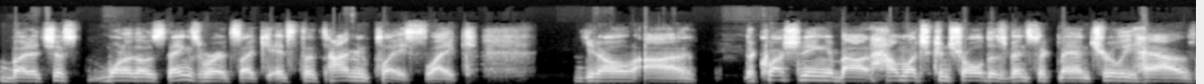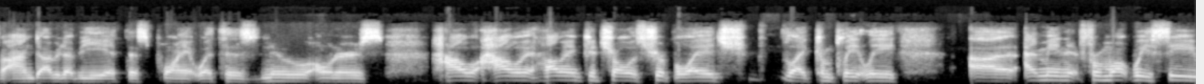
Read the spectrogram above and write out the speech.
But it's just one of those things where it's like it's the time and place. Like, you know, uh, the questioning about how much control does Vince McMahon truly have on WWE at this point with his new owners? How how how in control is Triple H like completely? Uh, I mean, from what we see,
